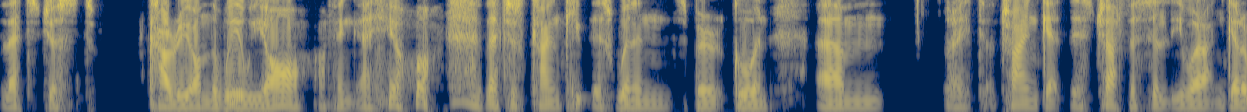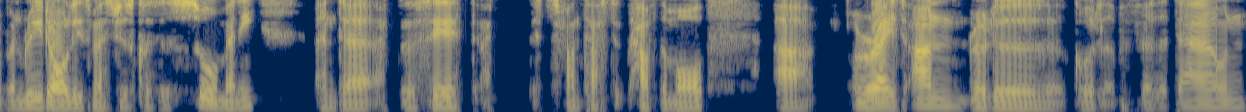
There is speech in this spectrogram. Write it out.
let's just carry on the way we are. I think uh, you know, let's just kind of keep this winning spirit going. Um, right, I'll try and get this chat facility where I can get up and read all these messages because there's so many, and uh, as I say, it's fantastic to have them all. Uh, right, and go a little bit further down.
